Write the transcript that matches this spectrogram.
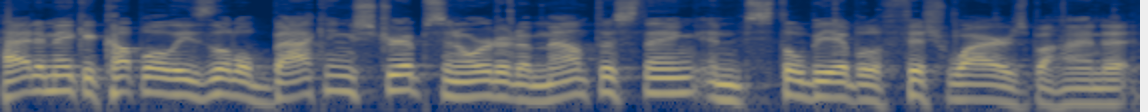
I had to make a couple of these little backing strips in order to mount this thing and still be able to fish wires behind it.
